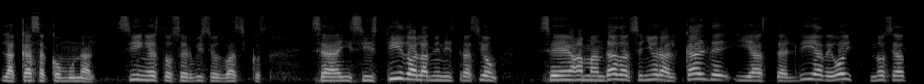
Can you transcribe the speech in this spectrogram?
la casa comunal, sin estos servicios básicos. Se ha insistido a la administración, se ha mandado al señor alcalde y hasta el día de hoy no se ha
